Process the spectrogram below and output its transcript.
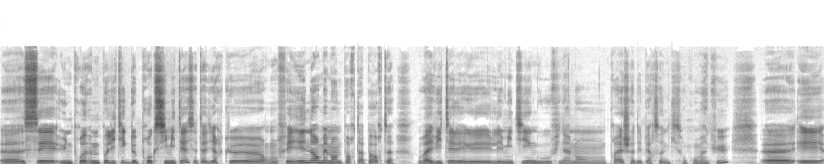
Euh, c'est une, politique de proximité, c'est-à-dire que euh, on fait énormément de porte-à-porte. On va éviter les, meetings où finalement on prêche à des personnes qui sont convaincues. et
